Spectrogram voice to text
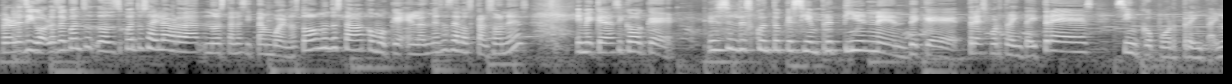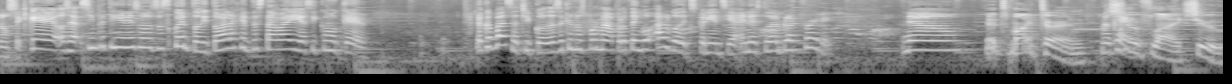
Pero les digo, los descuentos, los descuentos ahí la verdad no están así tan buenos. Todo el mundo estaba como que en las mesas de los calzones y me quedé así como que... Es el descuento que siempre tienen, de que 3 por 33, 5 por 30 y no sé qué. O sea, siempre tienen esos descuentos y toda la gente estaba ahí así como que... Lo que pasa, chicos, es que no es por nada, pero tengo algo de experiencia en esto del Black Friday. Now, It's my turn. Okay. Shoe fly, shoe.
